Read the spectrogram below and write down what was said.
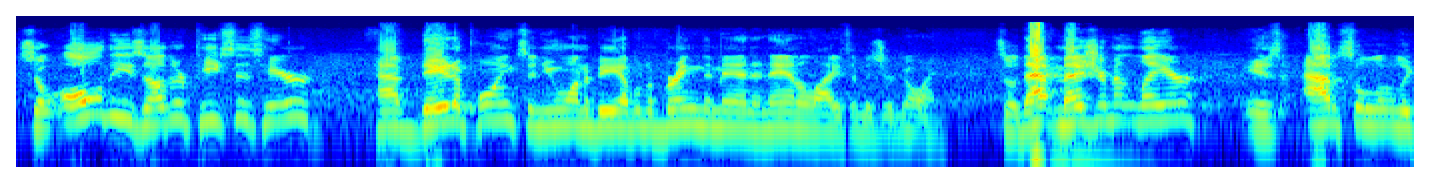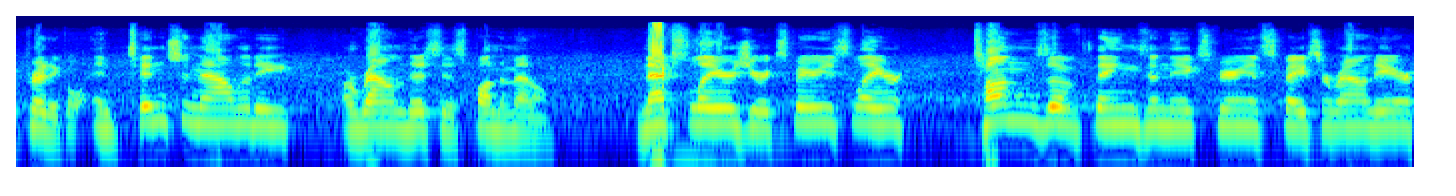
So all these other pieces here have data points and you want to be able to bring them in and analyze them as you're going. So that measurement layer is absolutely critical. Intentionality around this is fundamental. Next layer is your experience layer. Tons of things in the experience space around here.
